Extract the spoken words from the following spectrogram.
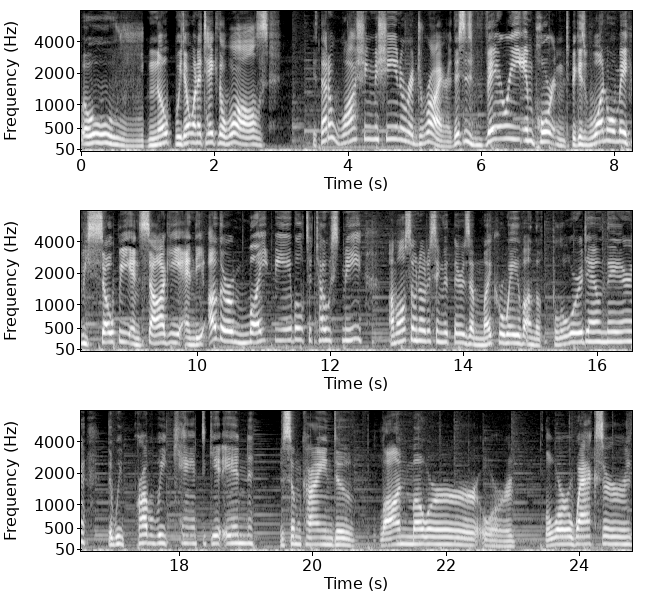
Oh, nope, we don't want to take the walls. Is that a washing machine or a dryer? This is very important because one will make me soapy and soggy and the other might be able to toast me. I'm also noticing that there's a microwave on the floor down there that we probably can't get in. Some kind of lawnmower or floor waxer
